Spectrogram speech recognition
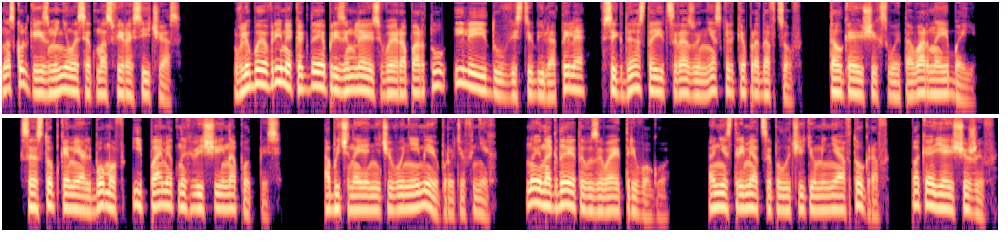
насколько изменилась атмосфера сейчас. В любое время, когда я приземляюсь в аэропорту или иду в вестибюль отеля, всегда стоит сразу несколько продавцов, толкающих свой товар на eBay, со стопками альбомов и памятных вещей на подпись. Обычно я ничего не имею против них, но иногда это вызывает тревогу. Они стремятся получить у меня автограф, пока я еще жив.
